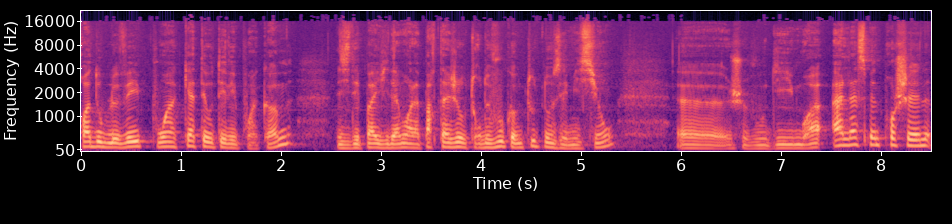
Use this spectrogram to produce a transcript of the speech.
www.ktotv.com. N'hésitez pas évidemment à la partager autour de vous comme toutes nos émissions. Euh, je vous dis moi à la semaine prochaine.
